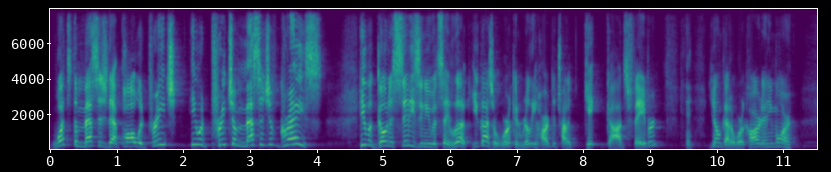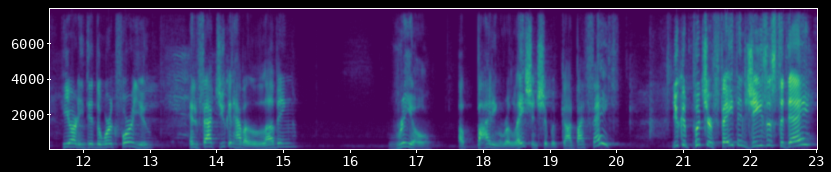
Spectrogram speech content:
what's the message that Paul would preach? He would preach a message of grace. He would go to cities and he would say, Look, you guys are working really hard to try to get God's favor. you don't got to work hard anymore. He already did the work for you. In fact, you can have a loving, real, abiding relationship with God by faith. You could put your faith in Jesus today,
